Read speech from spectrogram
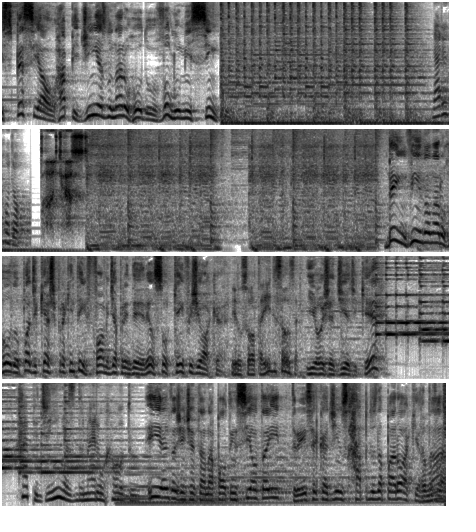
Especial Rapidinhas do Naruhodo, volume 5. Naruhodo. Podcast. Bem-vindo ao Naruhodo, podcast para quem tem fome de aprender. Eu sou Ken Fujioka. Eu sou Altair de Souza. E hoje é dia de quê? Rapidinhas do Naruhodo. E antes da gente entrar na pauta em si, Altair, três recadinhos rápidos da paróquia, Vamos tá? lá.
